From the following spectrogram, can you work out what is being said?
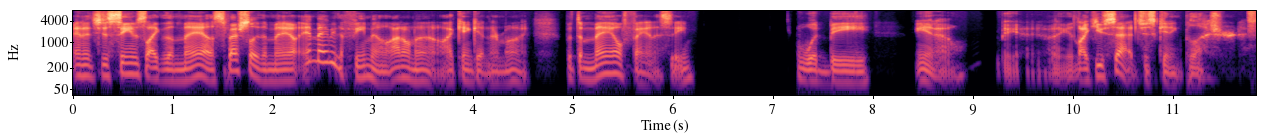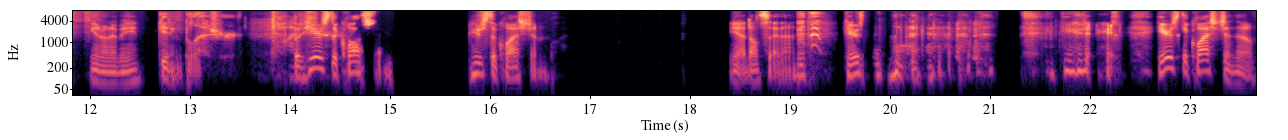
and it just seems like the male especially the male and maybe the female i don't know i can't get in their mind but the male fantasy would be, you know, like you said, just getting pleasured. You know what I mean? Getting pleasured. But here's the question. Here's the question. Yeah, don't say that. Here's the, here, here's the question though.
